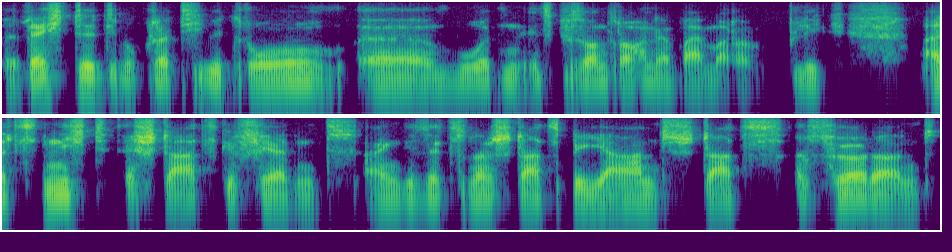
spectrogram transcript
Rechte Demokratiebedrohungen äh, wurden insbesondere auch in der Weimarer Republik als nicht staatsgefährdend eingesetzt, sondern staatsbejahend, staatsfördernd.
